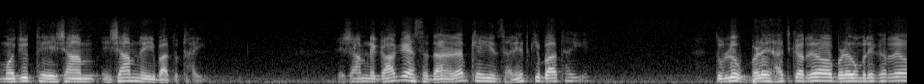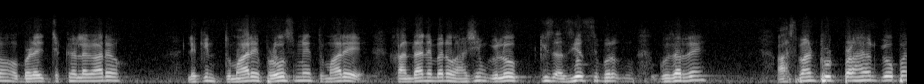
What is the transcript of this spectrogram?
موجود تھے، ہشام ہشام نے یہ بات اٹھائی۔ ہشام نے کہا کہ سردار عرب، کیا یہ انسانیت کی بات ہے یہ؟ تم لوگ بڑے حج کر رہے ہو، بڑے عمرے کر رہے ہو اور بڑے چکر لگا رہے ہو۔ لیکن تمہارے پڑوس میں، تمہارے خاندان بنو ہاشم کے لوگ کس اذیت سے گزر رہے ہیں؟ آسمان ٹوٹ پڑا ہے ان کے اوپر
